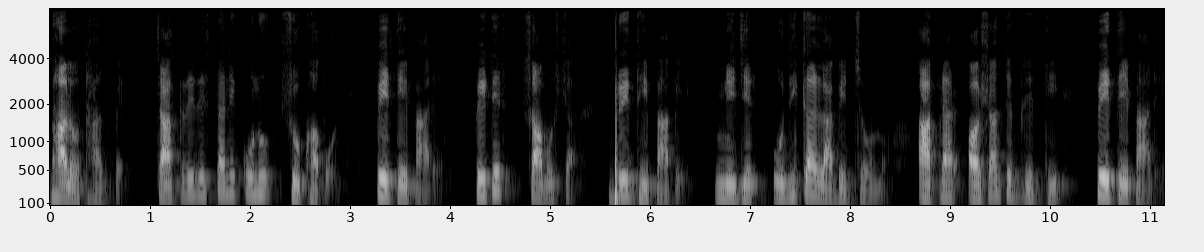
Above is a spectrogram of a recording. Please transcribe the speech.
ভালো থাকবে। চাকরির স্থানে কোনো সুখবর পেতে পারেন। পেটের সমস্যা বৃদ্ধি পাবে। নিজের অধিকার লাভের জন্য আপনার অশান্তি বৃদ্ধি পেতে পারে।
